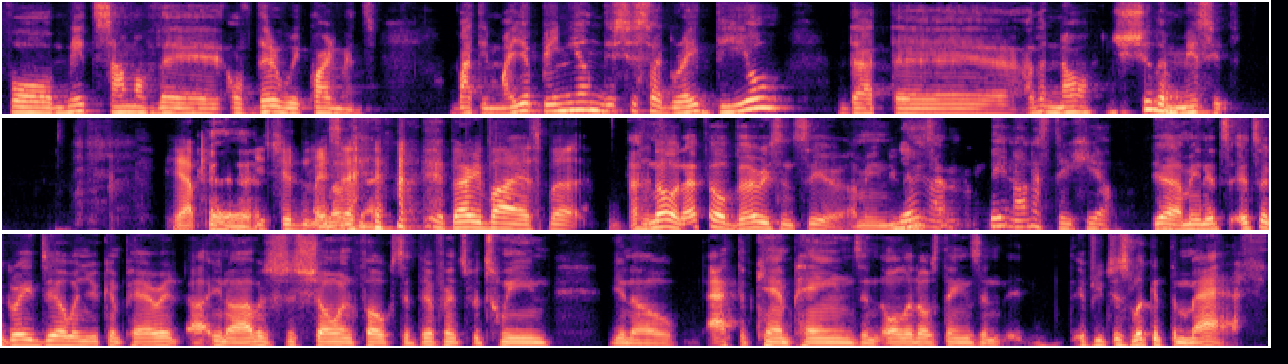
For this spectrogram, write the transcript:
for meet some of the of their requirements. But in my opinion, this is a great deal that uh, I don't know. You shouldn't miss it. Yep, you shouldn't miss it. very biased, but no, that felt very sincere. I mean, yeah, can... I'm being honest here. Yeah, I mean, it's it's a great deal when you compare it. Uh, you know, I was just showing folks the difference between, you know, active campaigns and all of those things, and if you just look at the math,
